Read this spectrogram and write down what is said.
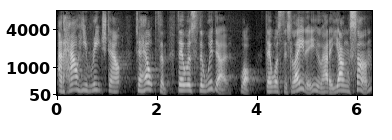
and how he reached out to help them. There was the widow. What? There was this lady who had a young son,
